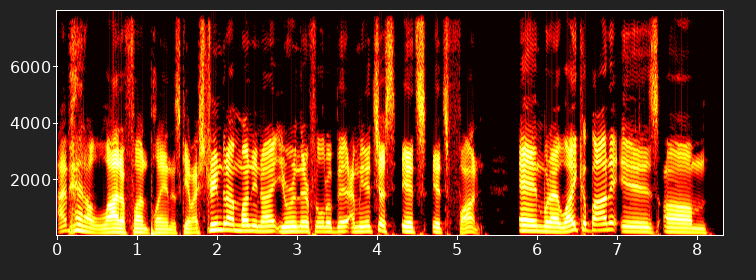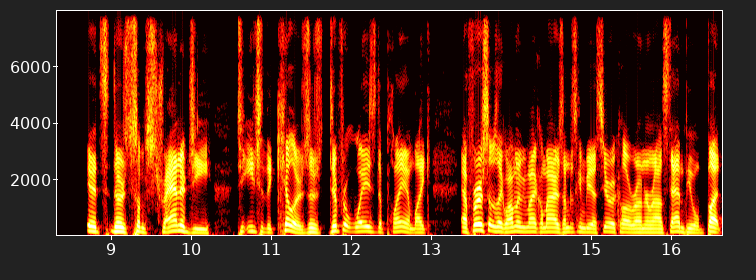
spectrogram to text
I've had a lot of fun playing this game. I streamed it on Monday night. You were in there for a little bit. I mean, it's just it's it's fun. And what I like about it is um it's there's some strategy to each of the killers. There's different ways to play them. Like at first I was like, well, I'm gonna be Michael Myers. I'm just gonna be a serial killer running around stabbing people. But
